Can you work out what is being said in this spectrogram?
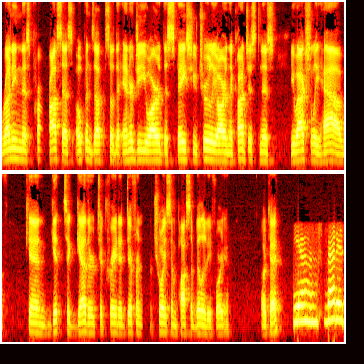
running this pro- process opens up so the energy you are, the space you truly are, and the consciousness you actually have can get together to create a different choice and possibility for you. Okay? Yeah, that is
